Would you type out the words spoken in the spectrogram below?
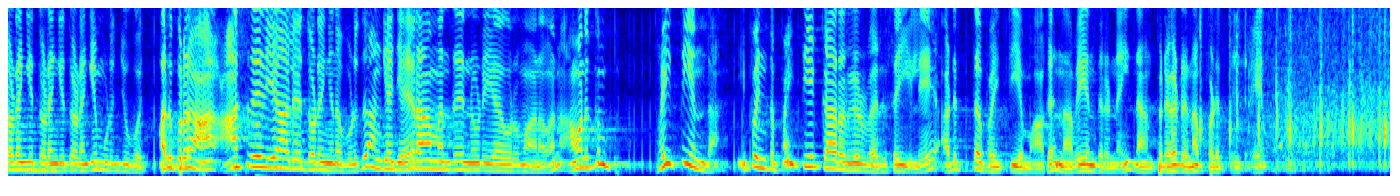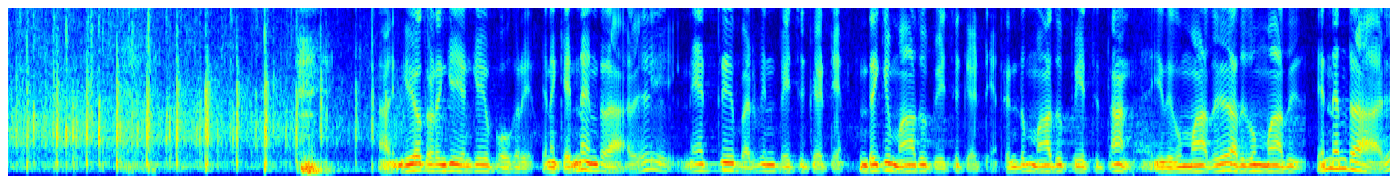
தொடங்கி தொடங்கி தொடங்கி முடிஞ்சு போச்சு. அது பிறகு ஆஸ்திரேலியாவிலே தொடங்கின பொழுது அங்கே ஜெயராம் என்ற என்னுடைய ஒரு மாணவன் அவனுக்கும் பைத்தியம்தான். இப்போ இந்த பைத்தியக்காரர்கள் வரிசையிலே அடுத்த பைத்தியமாக நவேந்திரனை நான் பிரகடனப்படுத்துகிறேன். நான் எங்கேயோ தொடங்கி எங்கேயோ போகிறேன். எனக்கு என்னென்றால் நேற்று பர்வின் பேச்சு கேட்டேன். இன்றைக்கு மாது பேச்சு கேட்டேன். ரெண்டும் மாது பேச்சு தான். இதுவும் மாது அதுவும் மாது. என்னென்றால்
